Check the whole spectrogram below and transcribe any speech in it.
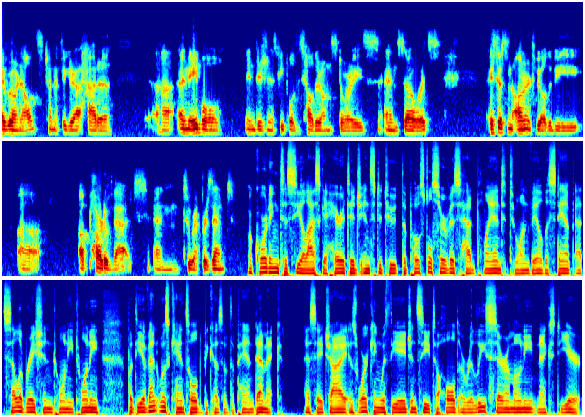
everyone else, trying to figure out how to uh, enable Indigenous people to tell their own stories. And so it's it's just an honor to be able to be uh, a part of that and to represent According to Sealaska Heritage Institute, the Postal Service had planned to unveil the stamp at Celebration 2020, but the event was canceled because of the pandemic. SHI is working with the agency to hold a release ceremony next year.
